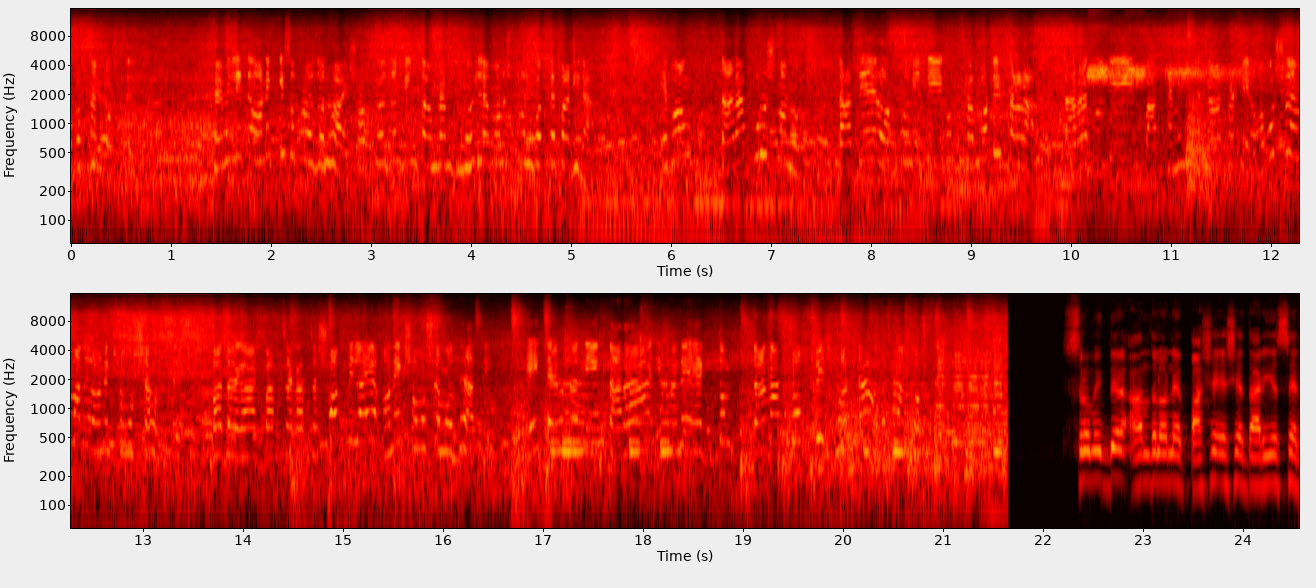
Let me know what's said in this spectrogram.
অবস্থান করছে। ফ্যামিলিতে অনেক কিছু প্রয়োজন হয়, সব প্রয়োজন কিন্তু আমরা মহিলা মানুষ করতে পারি না। এবং তারা পুরুষ মানুষ, তাদের অর্থনৈতিক সাপোর্টিভ তারা। তারা যদি বা ফ্যামিলিতে না থাকে অবশ্যই আমাদের অনেক সমস্যা হচ্ছে। বাজার ঘাট বাচ্চা কাচ্চা সব মিলায়ে অনেক সমস্যার মধ্যে আছি। এই তেরোটা দিন তারা এখানে একদম টানা চব্বিশ ঘণ্টা অবস্থান করছে। শ্রমিকদের আন্দোলনে পাশে এসে দাঁড়িয়েছেন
